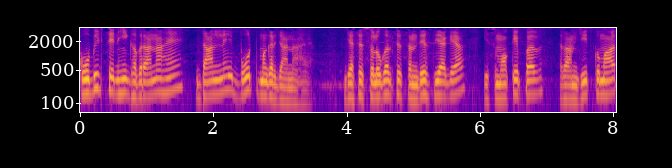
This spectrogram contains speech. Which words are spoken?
कोविड से नहीं घबराना है, डालने वोट मगर जाना है। जैसे स्लोगन से संदेश दिया गया, इस मौके पर रामजीत कुमार,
